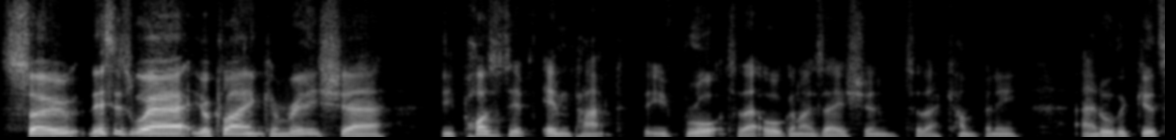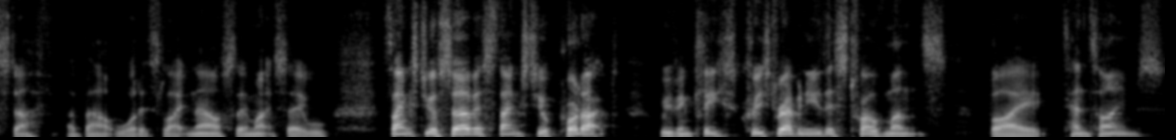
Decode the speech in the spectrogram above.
So, this is where your client can really share the positive impact that you've brought to their organization, to their company, and all the good stuff about what it's like now. So, they might say, Well, thanks to your service, thanks to your product, we've increased revenue this 12 months by 10 times,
